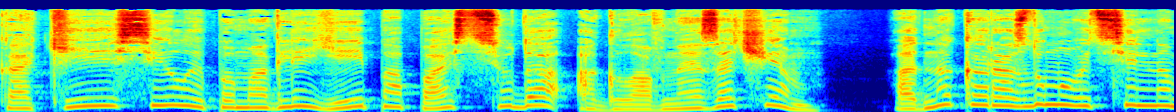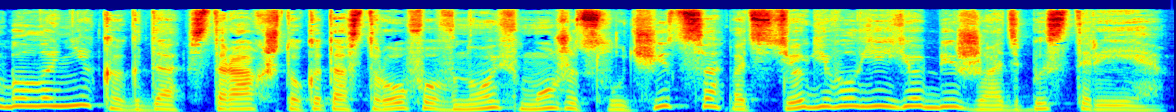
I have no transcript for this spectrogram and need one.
Какие силы помогли ей попасть сюда, а главное, зачем? Однако раздумывать сильно было некогда. Страх, что катастрофа вновь может случиться, подстегивал ее бежать быстрее.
